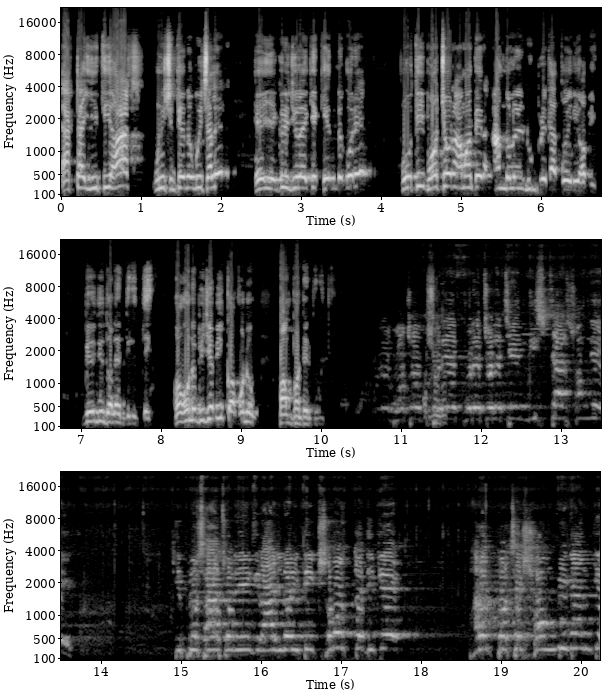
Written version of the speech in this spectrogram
একটা ইতিহাস উনিশশো তিরানব্বই সালের, এই একুশে জুলাইকে কেন্দ্র করে প্রতি বছর আমাদের আন্দোলনের রূপরেখা তৈরি হবে বিরোধী দলের বিরুদ্ধে। কখনো বিজেপি, কখনো বামফ্রন্টের বিরুদ্ধে। কি প্রশাসনিক, রাজনৈতিক সমস্ত দিকে ভারতবর্ষের সংবিধানকে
